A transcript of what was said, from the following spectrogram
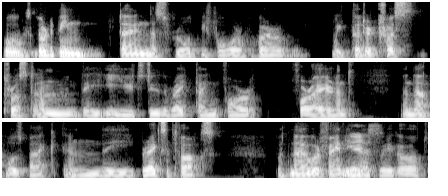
Well, we've sort of been down this road before where we put our trust trust in the EU to do the right thing for for Ireland, and that was back in the Brexit talks. But now we're finding yes. that we got,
